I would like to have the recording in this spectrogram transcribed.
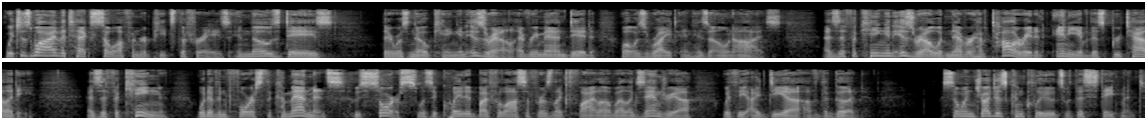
Which is why the text so often repeats the phrase, In those days there was no king in Israel. Every man did what was right in his own eyes. As if a king in Israel would never have tolerated any of this brutality. As if a king would have enforced the commandments whose source was equated by philosophers like Philo of Alexandria with the idea of the good. So when Judges concludes with this statement,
